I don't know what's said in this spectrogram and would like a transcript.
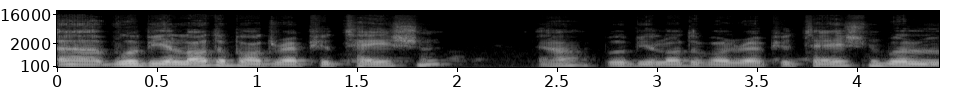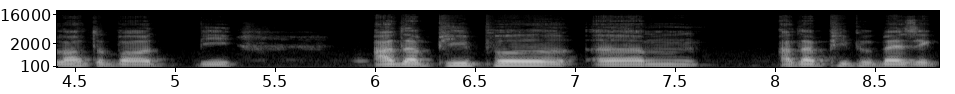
Uh, will be a lot about reputation yeah? Will be a lot about reputation will a lot about the other people um, other people basic,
